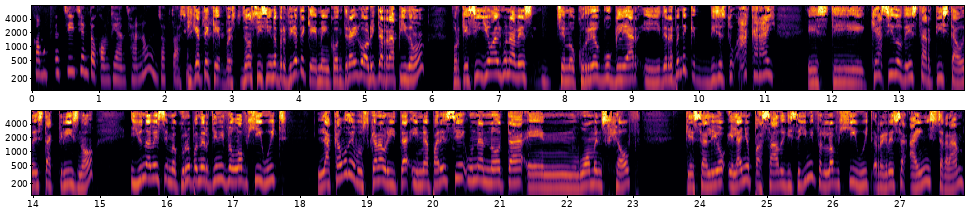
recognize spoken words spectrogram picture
como que sí siento confianza, ¿no? En su actuación. Fíjate que, pues, no, sí, sí, no, pero fíjate que me encontré algo ahorita rápido, porque sí, yo alguna vez se me ocurrió googlear y de repente que dices tú, ah, caray, este, ¿qué ha sido de esta artista o de esta actriz, no? Y una vez se me ocurrió poner Jennifer Love Hewitt, la acabo de buscar ahorita y me aparece una nota en Women's Health que salió el año pasado y dice Jennifer Love Hewitt regresa a Instagram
